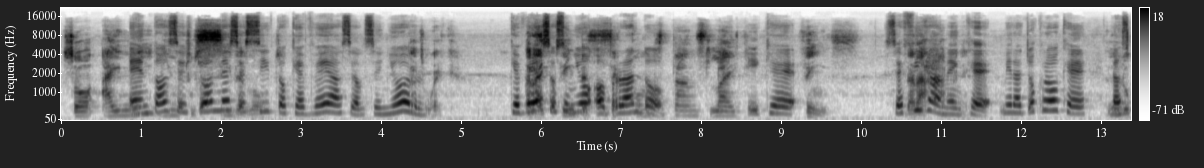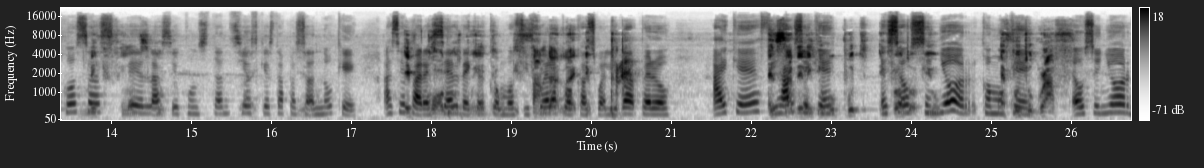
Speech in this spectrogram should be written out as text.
So I need Entonces you to yo see the Lord necesito que veas al Señor, at work. que veas al Señor obrando circumstance-like y que se fijan en que, mira, yo creo que las look- cosas de las circunstancias like, que está pasando que hace parecer de que como si fuera por casualidad, pero hay que fijarse que es el Señor como que el Señor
